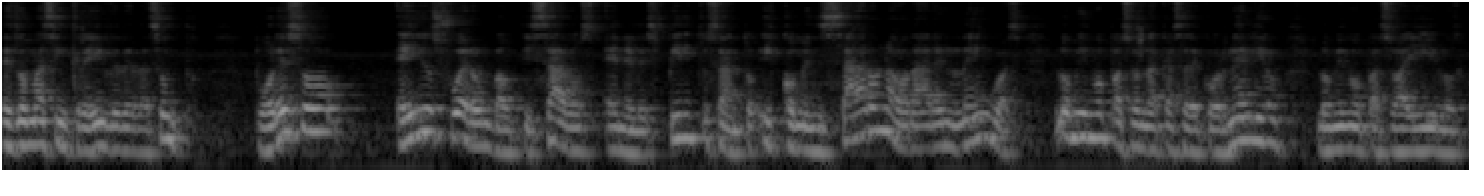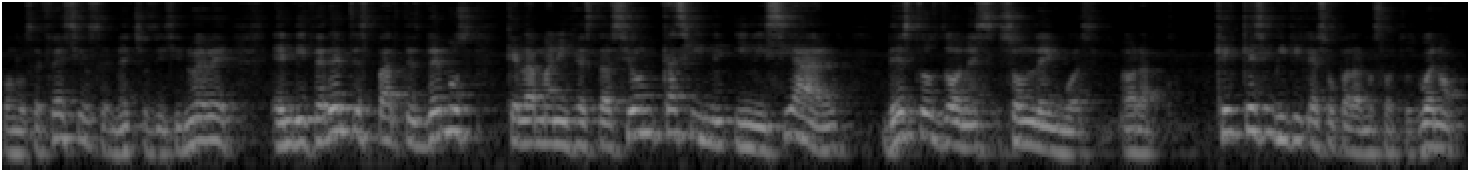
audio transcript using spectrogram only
Es lo más increíble del asunto. Por eso ellos fueron bautizados en el Espíritu Santo y comenzaron a orar en lenguas. Lo mismo pasó en la casa de Cornelio, lo mismo pasó ahí con los Efesios en Hechos 19. En diferentes partes vemos que la manifestación casi inicial de estos dones son lenguas. Ahora, ¿qué, ¿qué significa eso para nosotros? Bueno,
